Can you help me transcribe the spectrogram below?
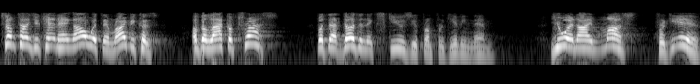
Sometimes you can't hang out with them, right? Because of the lack of trust. But that doesn't excuse you from forgiving them. You and I must forgive.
